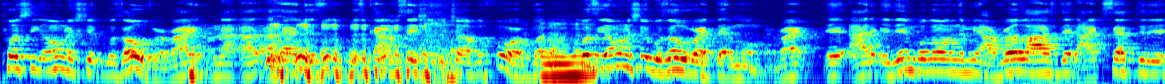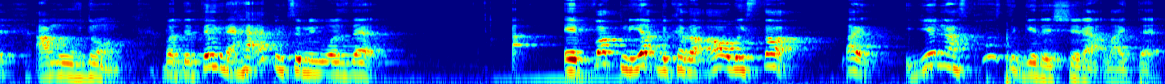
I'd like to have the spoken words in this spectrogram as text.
pussy ownership was over, right? And I, I, had this, this conversation with y'all before, but mm-hmm. pussy ownership was over at that moment, right? It, I, it didn't belong to me. I realized it. I accepted it. I moved on. But the thing that happened to me was that I- it fucked me up because I always thought, like, you're not supposed to get this shit out like that.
